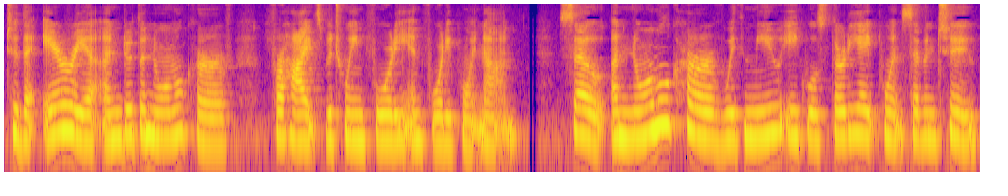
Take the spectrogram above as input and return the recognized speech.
to the area under the normal curve for heights between 40 and 40.9. So, a normal curve with mu equals 38.72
